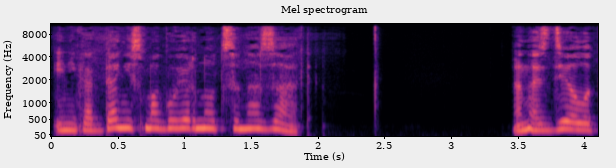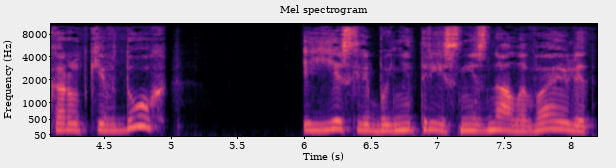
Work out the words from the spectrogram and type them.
и никогда не смогу вернуться назад. Она сделала короткий вдох, и если бы Нитрис не знала Вайолет,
